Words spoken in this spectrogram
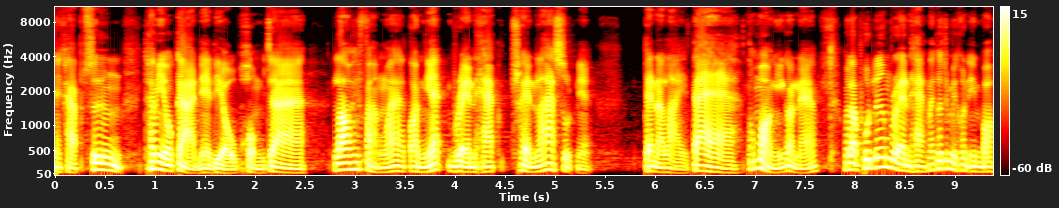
นะครับซึ่งถ้ามีโอกาสเนี่ยเดี๋ยวผมจะ เล่าให้ฟังว่าตอนนี้ brain hack เทรนล่าสุดเนี่ยเป็นอะไร แต่ต้องบอกอย่างนี้ก่อนนะ เวลาพูดเรื่อง brain hack นะก็จะมีคน inbox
